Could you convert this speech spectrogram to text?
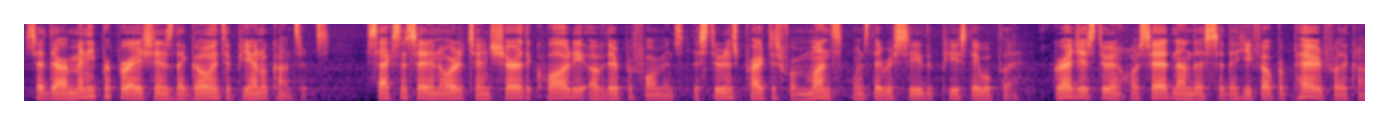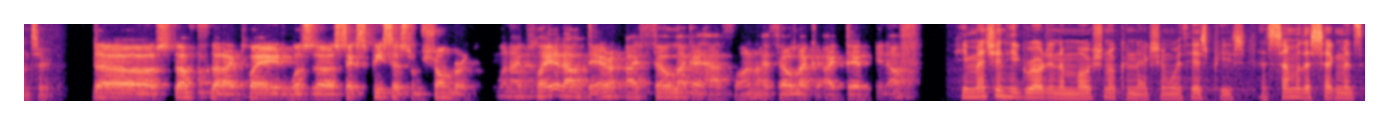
said there are many preparations that go into piano concerts. Saxon said in order to ensure the quality of their performance, the students practice for months once they receive the piece they will play. Graduate student Jose Hernandez said that he felt prepared for the concert. The stuff that I played was uh, six pieces from Schoenberg. When I played it out there, I felt like I had fun. I felt like I did enough. He mentioned he grew an emotional connection with his piece and some of the segments,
